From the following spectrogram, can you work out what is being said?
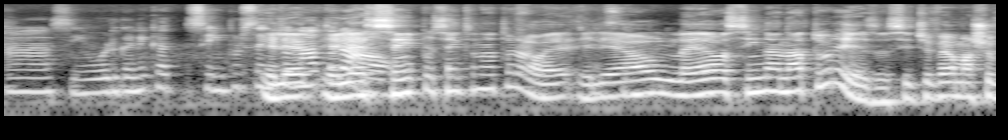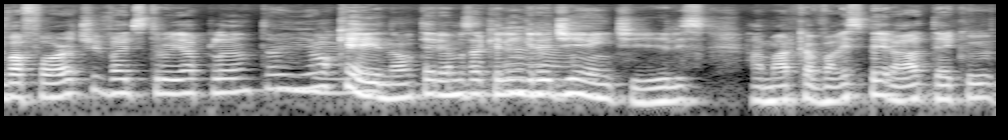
Ah, sim. O orgânico é 100% ele é, natural. Ele é 100% natural. É, ele é, é o Léo, assim, na natureza. Se tiver uma chuva forte, vai destruir a planta uhum. e ok, não teremos aquele uhum. ingrediente. Eles, a marca vai esperar até que,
